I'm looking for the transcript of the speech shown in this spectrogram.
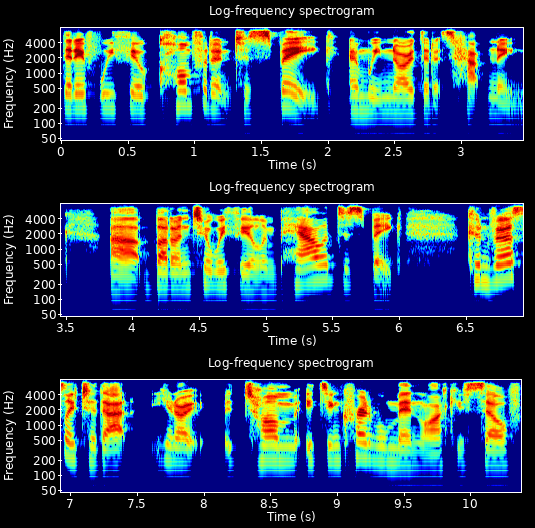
that if we feel confident to speak and we know that it's happening uh, but until we feel empowered to speak. Conversely to that you know tom it's incredible men like yourself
